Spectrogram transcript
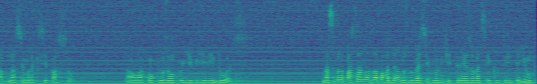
na, na semana que se passou. Então a conclusão foi dividida em duas. Na semana passada nós abordamos do versículo 23 ao versículo 31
